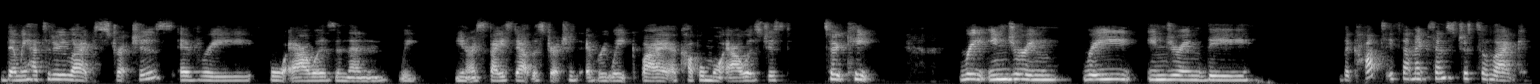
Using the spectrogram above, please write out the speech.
then we had to do like stretches every four hours and then we you know spaced out the stretches every week by a couple more hours just to keep re-injuring re-injuring the the cut if that makes sense just to like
